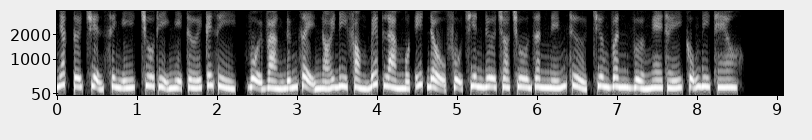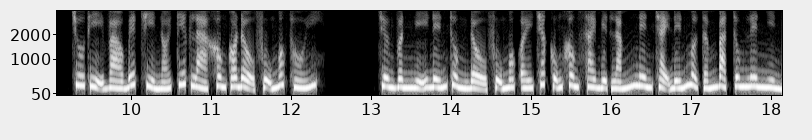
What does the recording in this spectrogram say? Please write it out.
Nhắc tới chuyện sinh ý, Chu thị nghĩ tới cái gì, vội vàng đứng dậy nói đi phòng bếp làm một ít đậu phụ chiên đưa cho Chu dân nếm thử, Trương Vân vừa nghe thấy cũng đi theo. Chu thị vào bếp chỉ nói tiếc là không có đậu phụ mốc thối. Trương Vân nghĩ đến thùng đậu phụ mốc ấy chắc cũng không sai biệt lắm nên chạy đến mở tấm bạt tung lên nhìn,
